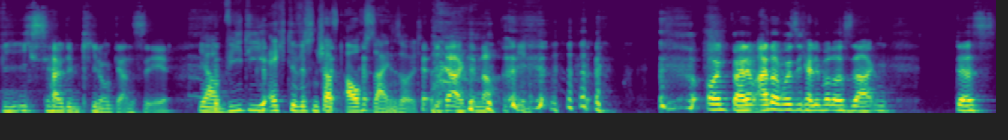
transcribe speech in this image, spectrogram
wie ich es halt im Kino gern sehe. Ja, wie die echte Wissenschaft auch sein sollte. Ja, genau. Und bei einem anderen muss ich halt immer noch sagen, dass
